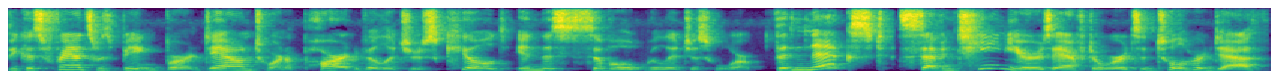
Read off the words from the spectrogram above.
because France was being burned down, torn apart, villagers killed in this civil religious war. The next 17 years afterwards, until her death,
